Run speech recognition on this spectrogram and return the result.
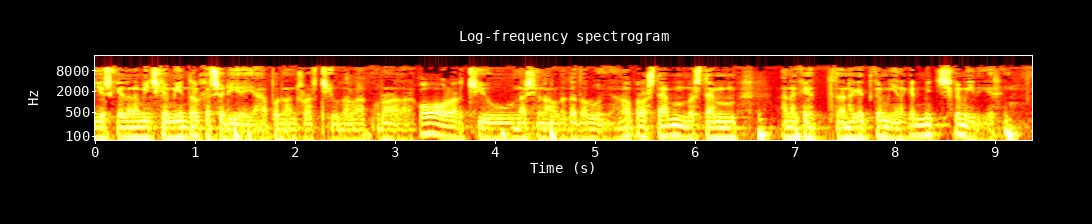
i es queden a mig camí entre el que seria ja doncs, l'arxiu de la Corona d'Aragó o l'arxiu nacional de Catalunya. No? Però estem, estem en, aquest, en aquest camí, en aquest mig camí, diguéssim.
